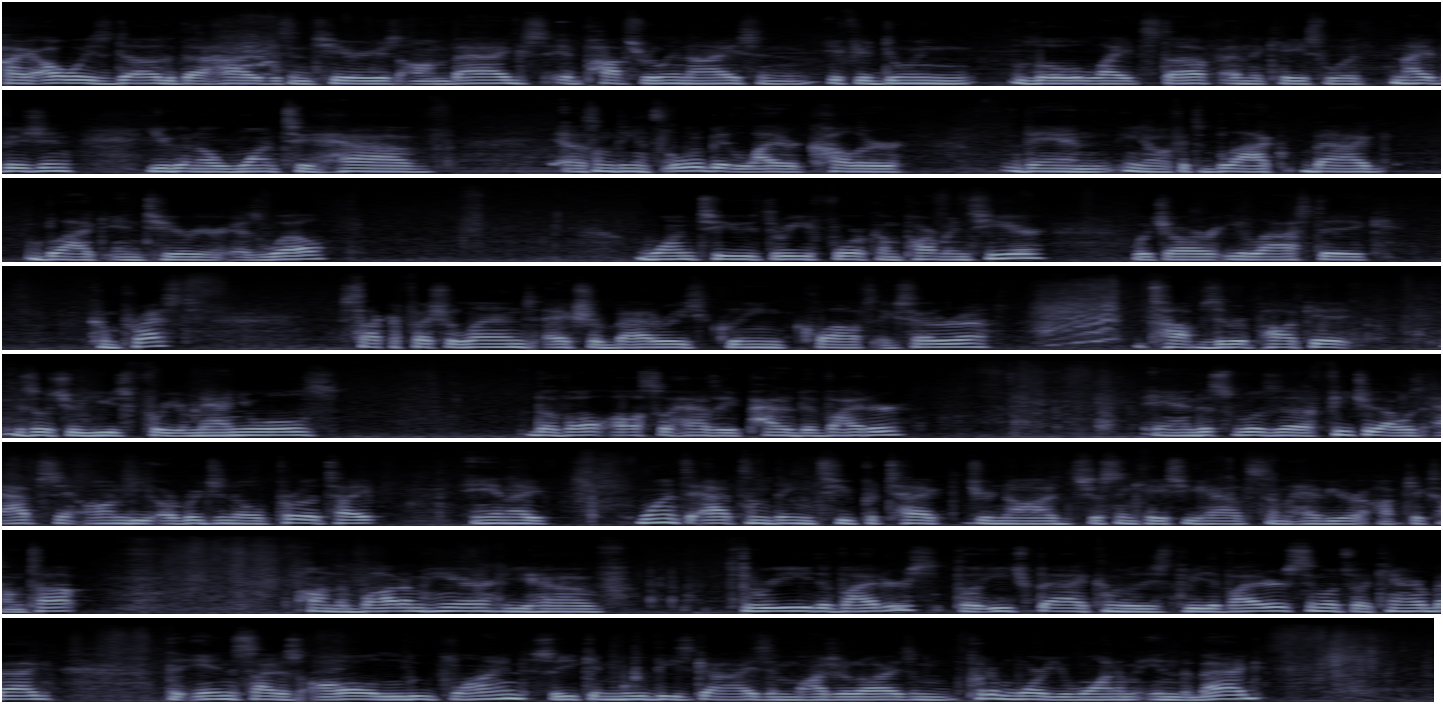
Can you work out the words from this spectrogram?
I always dug the high vis interiors on bags. It pops really nice, and if you're doing low light stuff, and the case with night vision, you're gonna want to have uh, something that's a little bit lighter color than you know if it's black bag black interior as well. One two three four compartments here which are elastic compressed sacrificial lens extra batteries clean cloths etc top zipper pocket this is what you'll use for your manuals. The vault also has a padded divider and this was a feature that was absent on the original prototype and I wanted to add something to protect your nods just in case you have some heavier objects on top. On the bottom here you have three dividers, so each bag comes with these three dividers similar to a camera bag. The inside is all loop lined so you can move these guys and modularize them, put them where you want them in the bag.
